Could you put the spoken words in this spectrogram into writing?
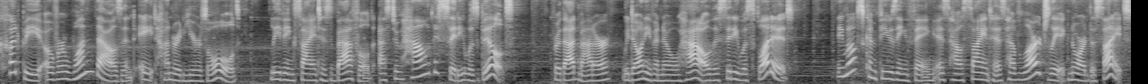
could be over 1,800 years old, leaving scientists baffled as to how the city was built. For that matter, we don't even know how the city was flooded. The most confusing thing is how scientists have largely ignored the site,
